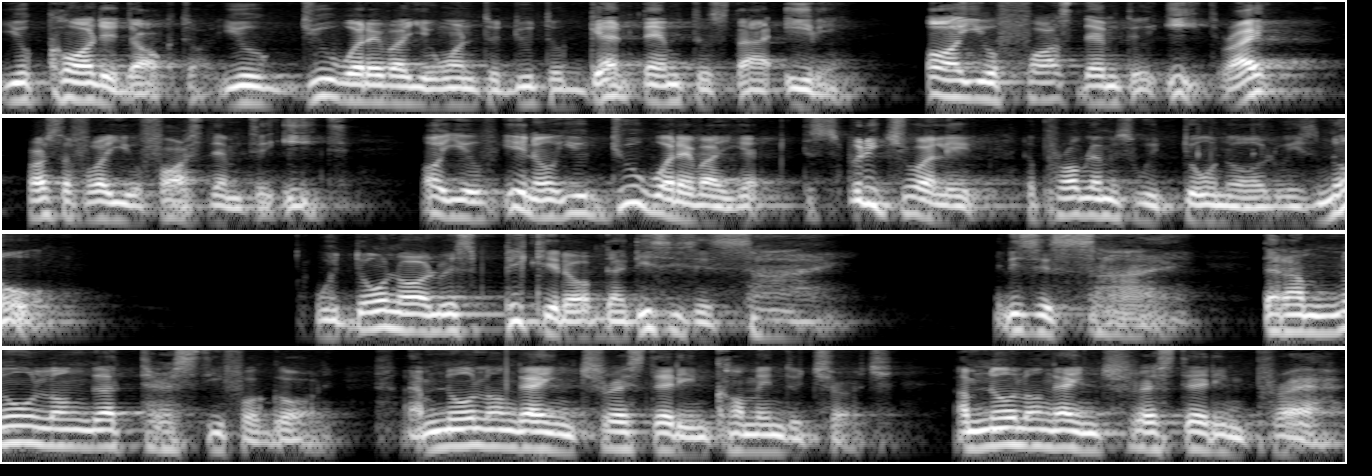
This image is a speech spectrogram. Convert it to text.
You call the doctor. You do whatever you want to do to get them to start eating. Or you force them to eat, right? First of all, you force them to eat. Or you, you know, you do whatever you get. Spiritually, the problem is we don't always know. We don't always pick it up that this is a sign. This is a sign that I'm no longer thirsty for God. I'm no longer interested in coming to church. I'm no longer interested in prayer.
